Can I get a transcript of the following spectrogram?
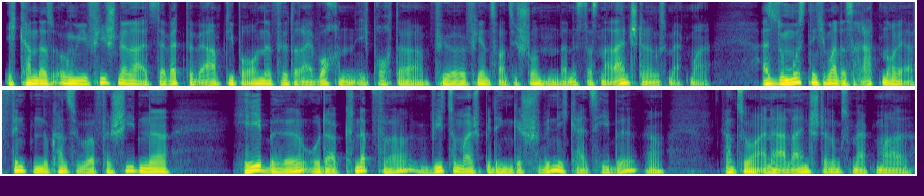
ich kann das irgendwie viel schneller als der Wettbewerb, die brauchen dafür drei Wochen, ich brauche dafür 24 Stunden, dann ist das ein Alleinstellungsmerkmal. Also du musst nicht immer das Rad neu erfinden, du kannst über verschiedene Hebel oder Knöpfe, wie zum Beispiel den Geschwindigkeitshebel, ja, kannst du ein Alleinstellungsmerkmal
